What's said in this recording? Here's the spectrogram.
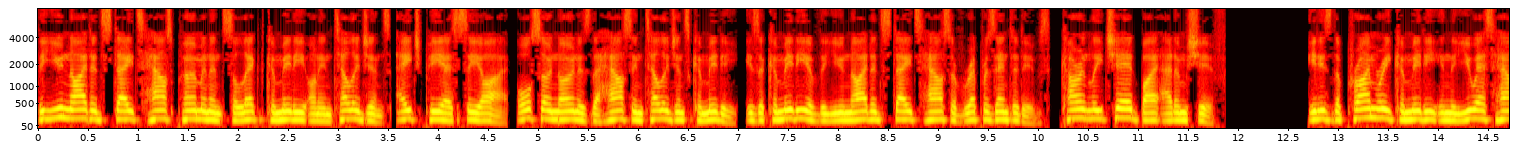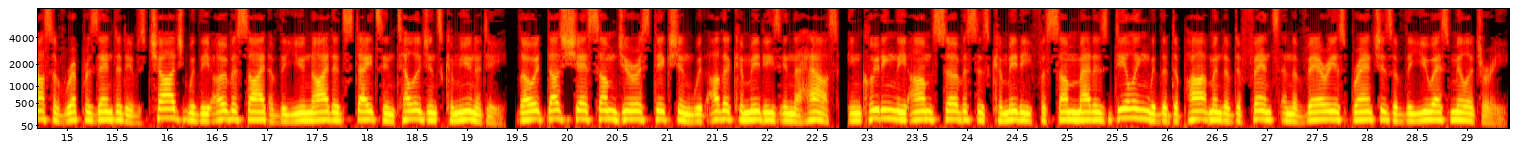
The United States House Permanent Select Committee on Intelligence HPSCI, also known as the House Intelligence Committee, is a committee of the United States House of Representatives, currently chaired by Adam Schiff. It is the primary committee in the U.S. House of Representatives charged with the oversight of the United States intelligence community, though it does share some jurisdiction with other committees in the House, including the Armed Services Committee for some matters dealing with the Department of Defense and the various branches of the U.S. military.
